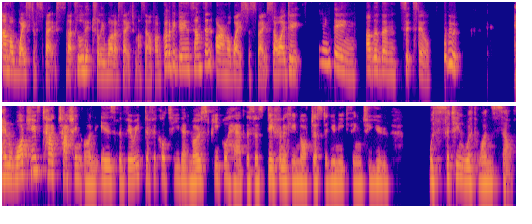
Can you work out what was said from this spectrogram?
I'm a waste of space. That's literally what I say to myself. I've got to be doing something or I'm a waste of space. So I do anything other than sit still. and what you've t- touching on is the very difficulty that most people have. This is definitely not just a unique thing to you with sitting with oneself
